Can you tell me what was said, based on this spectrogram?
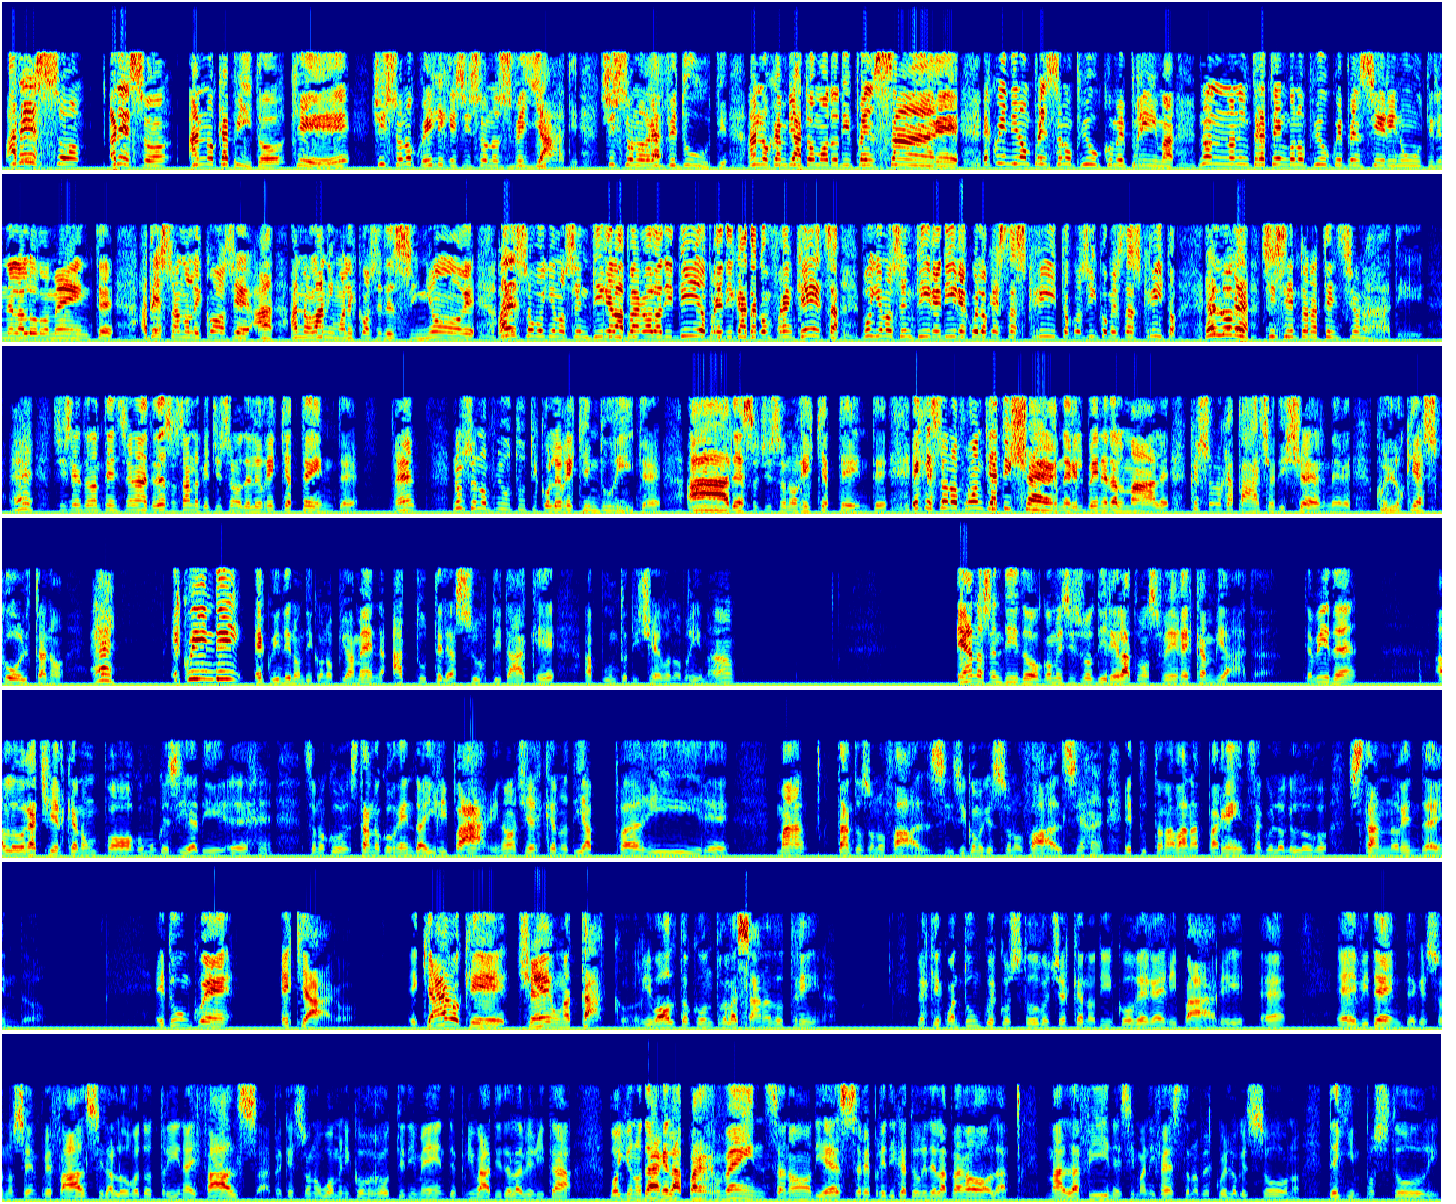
Adesso, adesso hanno capito che ci sono quelli che si sono svegliati, si sono ravveduti, hanno cambiato modo di pensare e quindi non pensano più come prima, non, non intrattengono più quei pensieri inutili nella loro mente, adesso hanno le cose, hanno l'animo alle cose del Signore, adesso vogliono sentire la parola di Dio predicata con franchezza, vogliono sentire dire quello che sta scritto così come sta scritto. E allora si sentono attenzionati, eh? si sentono attenzionati, adesso sanno che ci sono delle orecchie attente, eh? non sono più tutti con le orecchie indurite, ah, adesso ci sono orecchie attente e che sono pronti a discernere il bene dal male, che sono capaci a discernere quello che ascoltano, eh? E quindi, e quindi non dicono più amen a tutte le assurdità che appunto dicevano prima. Eh? E hanno sentito, come si suol dire, l'atmosfera è cambiata, capite? Allora cercano un po', comunque sia, di, eh, sono, stanno correndo ai ripari, no? cercano di apparire, ma tanto sono falsi, siccome che sono falsi, eh, è tutta una vana apparenza quello che loro stanno rendendo. E dunque è chiaro, è chiaro che c'è un attacco rivolto contro la sana dottrina, perché quantunque costoro cercano di correre ai ripari, eh, è evidente che sono sempre falsi, la loro dottrina è falsa, perché sono uomini corrotti di mente, privati della verità, vogliono dare la parvenza no, di essere predicatori della parola, ma alla fine si manifestano per quello che sono, degli impostori.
